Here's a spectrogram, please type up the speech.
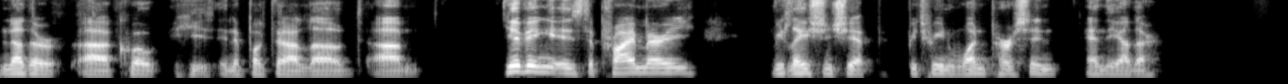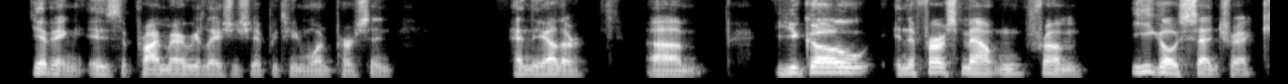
another uh, quote he in a book that I loved. Um, Giving is the primary relationship between one person and the other. Giving is the primary relationship between one person and the other. Um, you go in the first mountain from egocentric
